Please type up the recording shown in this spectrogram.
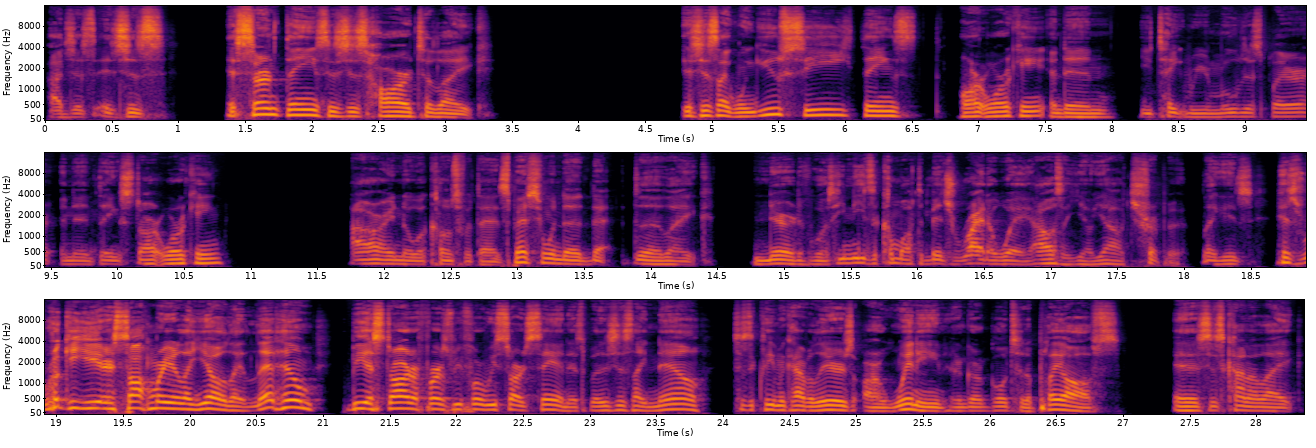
I just, it's just, it's certain things. It's just hard to like. It's just like when you see things aren't working, and then you take remove this player, and then things start working. I already know what comes with that, especially when the the, the like narrative was he needs to come off the bench right away. I was like, yo, y'all tripping. Like it's his rookie year, sophomore year, like, yo, like let him be a starter first before we start saying this. But it's just like now, since the Cleveland Cavaliers are winning and gonna go to the playoffs, and it's just kind of like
